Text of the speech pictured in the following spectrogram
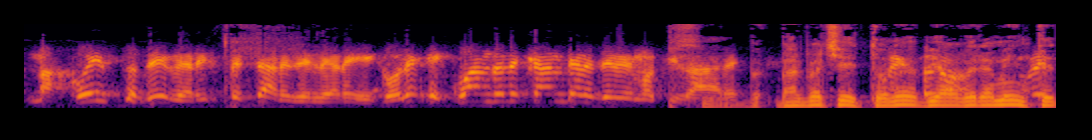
ma questo deve rispettare delle regole e quando le cambia le deve motivare. Sì, Barbacetto, noi abbiamo no, veramente...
